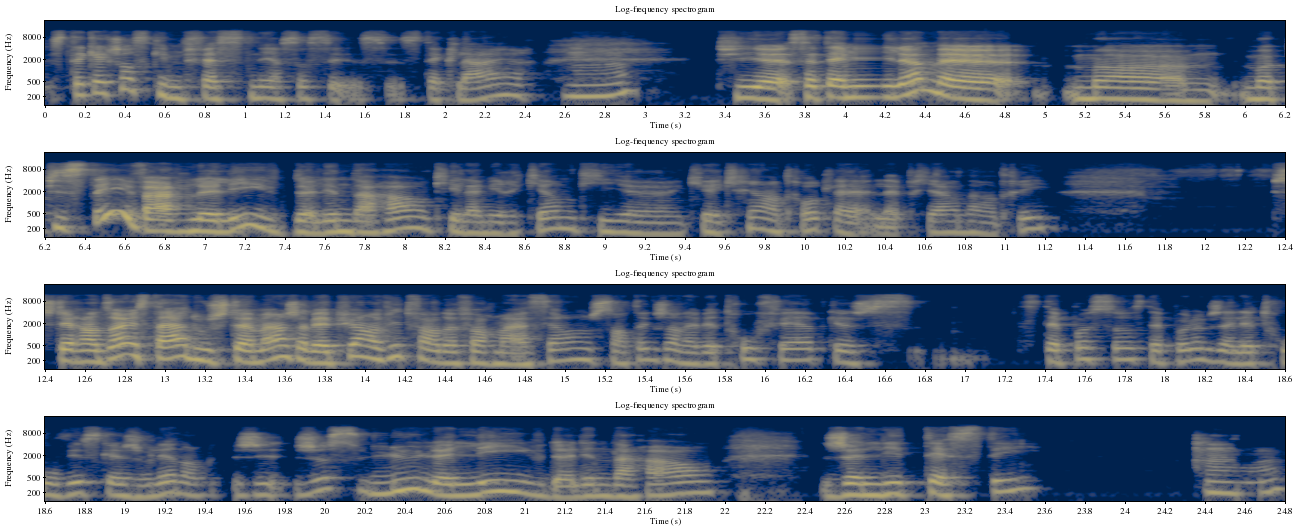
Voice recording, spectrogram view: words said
C'était quelque chose qui me fascinait, ça, c'était clair. Mm. Puis euh, cette amie-là m'a pisté vers le livre de Linda Howe, qui est l'américaine, qui, a écrit entre autres la prière d'entrée. J'étais rendue à un stade où justement, j'avais plus envie de faire de formation. Je sentais que j'en avais trop fait, que c'était pas ça, c'était pas là que j'allais trouver ce que je voulais. Donc, j'ai juste lu le livre de Linda Howe, je l'ai testé. Mm-hmm.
